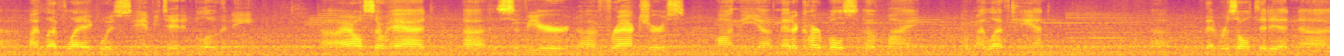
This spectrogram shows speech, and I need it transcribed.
uh, my left leg was amputated below the knee. Uh, I also had uh, severe uh, fractures on the uh, metacarpals of my of my left hand uh, that resulted in, uh,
